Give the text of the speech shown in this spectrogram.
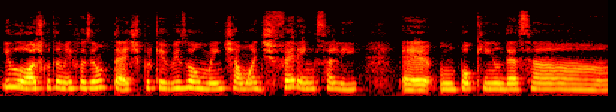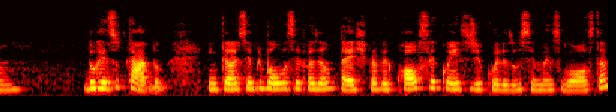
E lógico também fazer um teste, porque visualmente há uma diferença ali, é, um pouquinho dessa do resultado. Então é sempre bom você fazer um teste para ver qual sequência de cores você mais gosta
